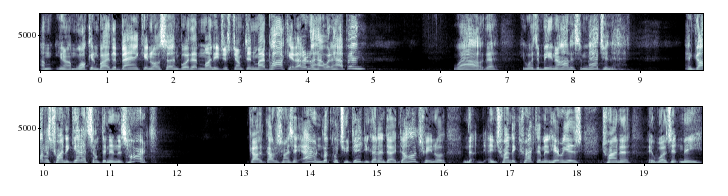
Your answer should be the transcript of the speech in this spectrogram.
I'm, you know, I'm walking by the bank, and all of a sudden, boy, that money just jumped into my pocket. I don't know how it happened. Wow, that he wasn't being honest. Imagine that. And God was trying to get at something in his heart. God, God was trying to say, Aaron, look what you did. You got into idolatry, know, and trying to correct him. And here he is trying to, it wasn't me.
